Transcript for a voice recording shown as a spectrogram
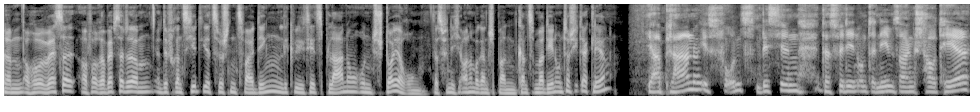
Ähm, auf, eurer Webseite, auf, eurer Webseite, differenziert ihr zwischen zwei Dingen, Liquiditätsplanung und Steuerung. Das finde ich auch nochmal ganz spannend. Kannst du mal den Unterschied erklären? Ja, Planung ist für uns ein bisschen, dass wir den Unternehmen sagen, schaut her,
